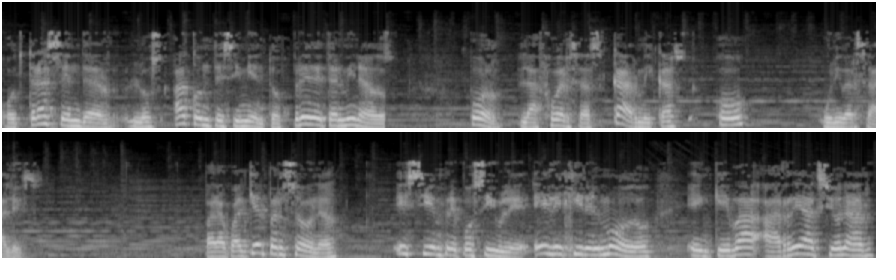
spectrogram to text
o trascender los acontecimientos predeterminados por las fuerzas kármicas o universales. Para cualquier persona es siempre posible elegir el modo en que va a reaccionar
